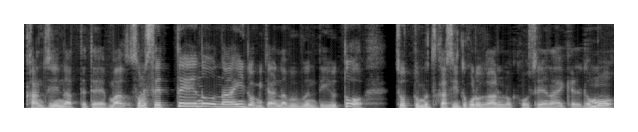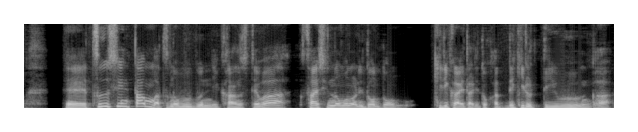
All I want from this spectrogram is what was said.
感じになってて、まあその設定の難易度みたいな部分で言うと、ちょっと難しいところがあるのかもしれないけれども、えー、通信端末の部分に関しては、最新のものにどんどん切り替えたりとかできるっていう部分が、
